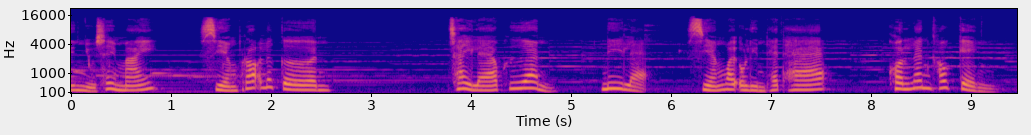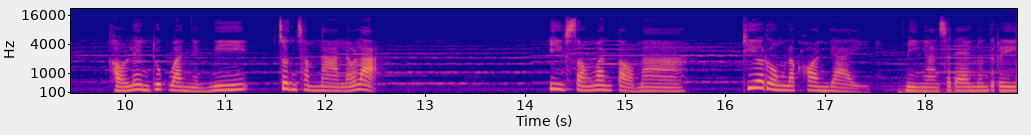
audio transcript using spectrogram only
ลินอยู่ใช่ไหม เสียงเพราะเหลือเกิน ใช่แล้วเพื่อน นี่แหละ เสียงไวโอลินแท้ๆ คนเล่นเขาเก่ง เขาเล่นทุกวันอย่างนี้ จนชำนาญแล้วล่ะ อีกสองวันต่อมา ที่โรงละครใหญ่มีงานแสดงดนตรี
